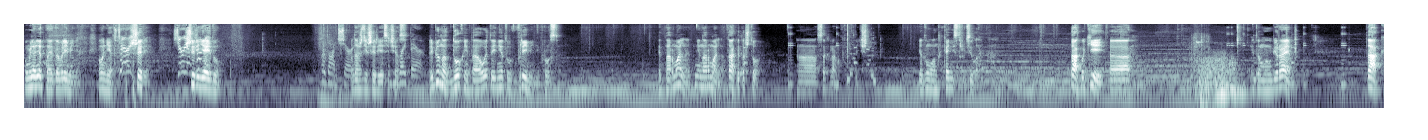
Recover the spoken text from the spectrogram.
У меня нет на это времени. О нет. Шерри, Шерри, я иду. Подожди, Шерри, я сейчас. Ребенок дохнет, а у этой нету времени просто. Это нормально? Это ненормально. Так, это что? А, сохранка, отлично. Я думал, она канистру взяла. Так, окей. а, Это мы убираем. Так.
